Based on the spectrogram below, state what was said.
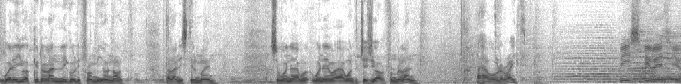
whether you acquire the land legally from me or not, the land is still mine. So when I, whenever I want to chase you out from the land, I have all the right. Peace be with you.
